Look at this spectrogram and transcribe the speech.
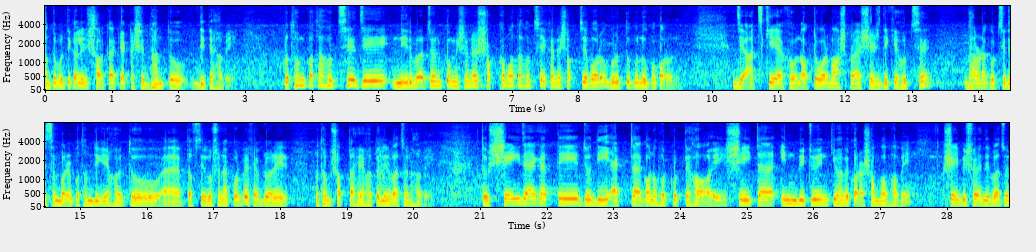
অন্তর্বর্তীকালীন সরকারকে একটা সিদ্ধান্ত দিতে হবে। প্রথম কথা হচ্ছে যে নির্বাচন কমিশনের সক্ষমতা হচ্ছে এখানে সবচেয়ে বড় গুরুত্বপূর্ণ উপকরণ। যে আজকে এখন অক্টোবর মাস প্রায় শেষ দিকে হচ্ছে। ধারণা করছি ডিসেম্বরের প্রথম দিকে হয়তো তফসিল ঘোষণা করবে, ফেব্রুয়ারির প্রথম সপ্তাহে হয়তো নির্বাচন হবে। তো সেই জায়গাতে যদি একটা গণভোট করতে হয়, সেইটা ইন বিটুইন কীভাবে করা সম্ভব হবে, সেই বিষয়ে নির্বাচন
